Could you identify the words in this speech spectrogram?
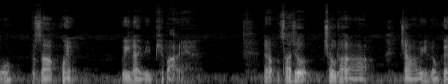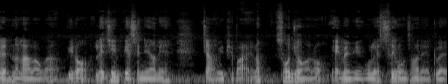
ကိုကစားခွင့်ပေးလိုက်ပြီဖြစ်ပါတယ်အဲ့တော့စာချုပ်ချုပ်ထားတာကြာ ပြီလွန်ခဲ့တဲ့2လလောက်ကပြီးတော့လက်ချင်းပြင်ဆင်နေရလဲကြာပြီဖြစ်ပါတယ်နော်စောဂျွန်ကတော့ MMA ကိုလည်းစိတ်ဝင်စားတဲ့အတွက်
